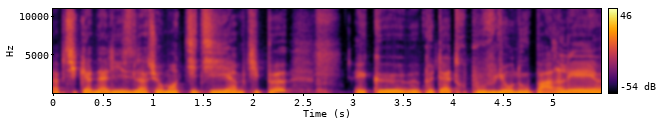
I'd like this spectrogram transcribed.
la psychanalyse l'a sûrement titillé un petit peu et que euh, peut-être pouvions-nous parler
